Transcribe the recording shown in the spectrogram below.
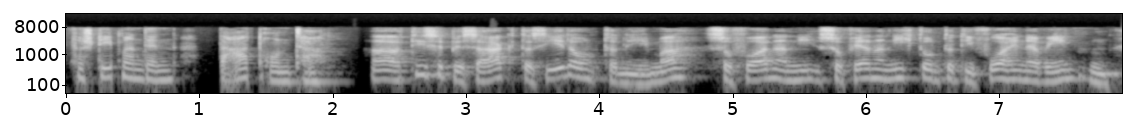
versteht man denn darunter? Diese besagt, dass jeder Unternehmer, er, sofern er nicht unter die vorhin erwähnten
